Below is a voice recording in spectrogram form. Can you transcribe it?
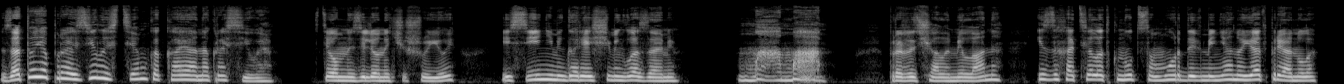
Зато я поразилась тем, какая она красивая. С темно-зеленой чешуей и синими горящими глазами. «Мама!» — прорычала Милана и захотела ткнуться мордой в меня, но я отпрянула.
